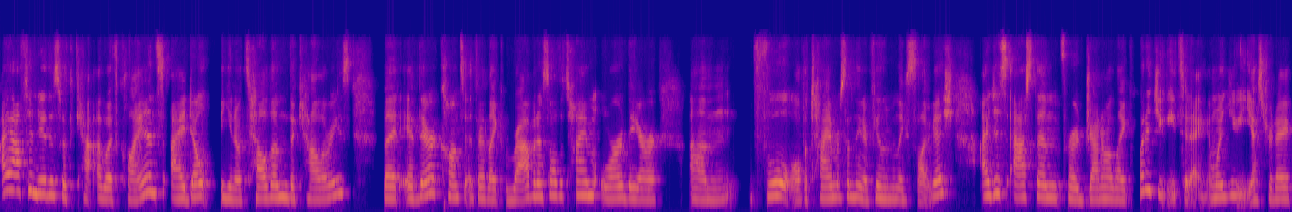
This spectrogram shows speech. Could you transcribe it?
I often do this with ca- with clients. I don't, you know, tell them the calories, but if they're constant, if they're like ravenous all the time, or they are um, full all the time, or something, they're feeling really sluggish, I just ask them for a general, like, what did you eat today? And what did you eat yesterday?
